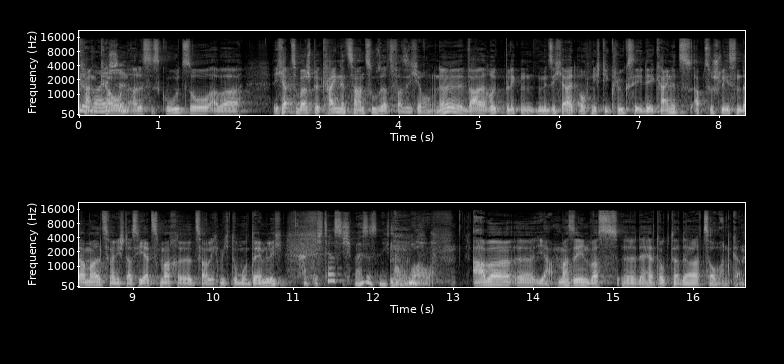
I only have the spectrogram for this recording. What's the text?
kann kauen, alles ist gut so, aber ich habe zum Beispiel keine Zahnzusatzversicherung. Ne? War rückblickend mit Sicherheit auch nicht die klügste Idee, keine abzuschließen damals. Wenn ich das jetzt mache, zahle ich mich dumm und dämlich. Hab ich das? Ich weiß es nicht. Wow. Aber äh, ja, mal sehen, was äh, der Herr Doktor da zaubern kann.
